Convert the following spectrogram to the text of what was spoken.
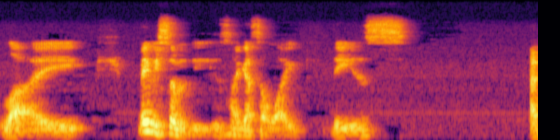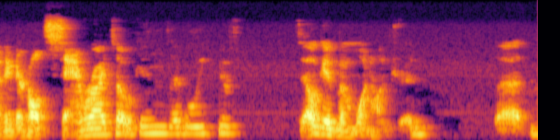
like maybe some of these. I guess I'll like these. I think they're called samurai tokens, I believe. So I'll give him 100. But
